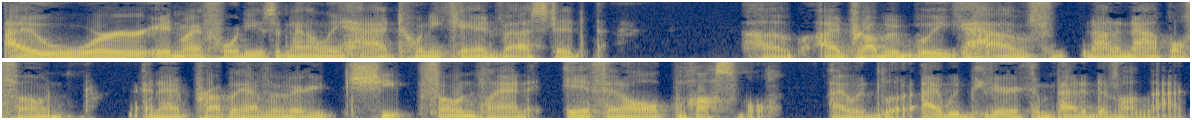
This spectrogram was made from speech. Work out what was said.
I were in my 40s and I only had 20K invested, uh, I'd probably have not an Apple phone and I'd probably have a very cheap phone plan if at all possible. I would I would be very competitive on that.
